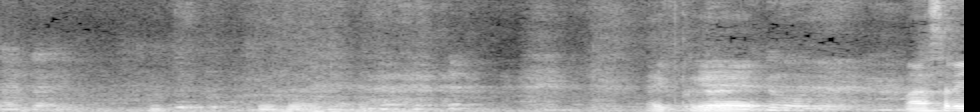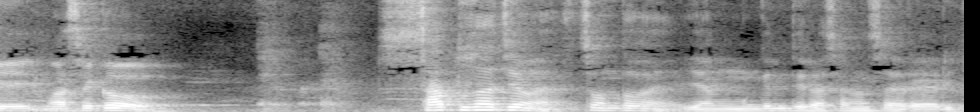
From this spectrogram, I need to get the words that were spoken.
nyadar. Gitu. oke. Mas Ri Mas Riko. Satu saja mas contohnya yang mungkin dirasakan sehari-hari.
